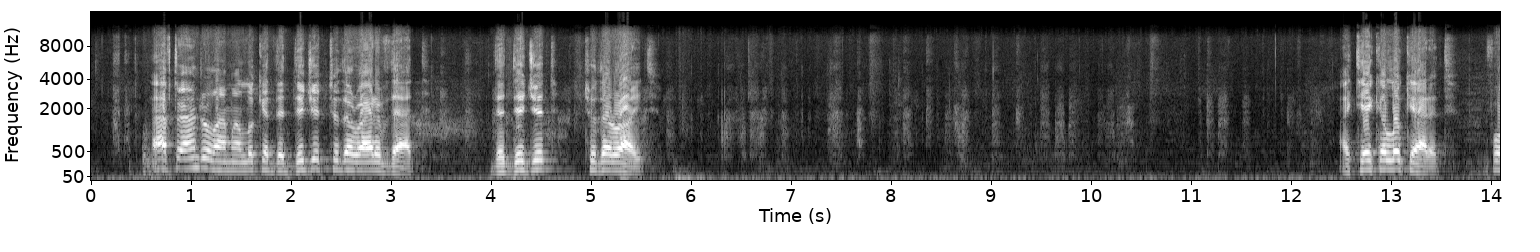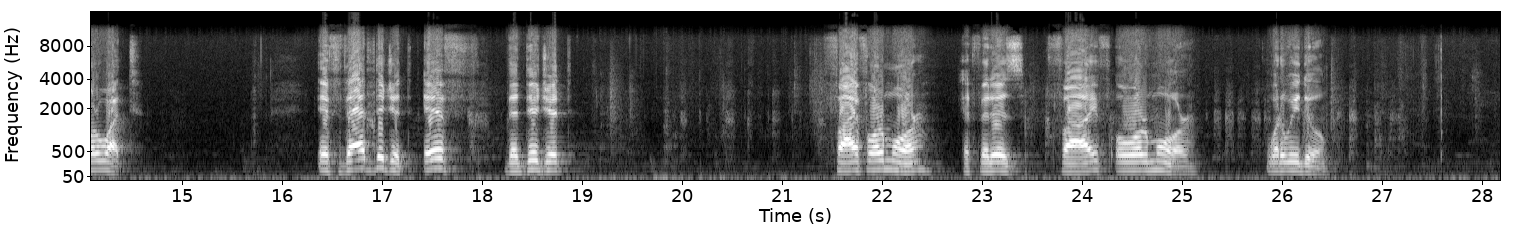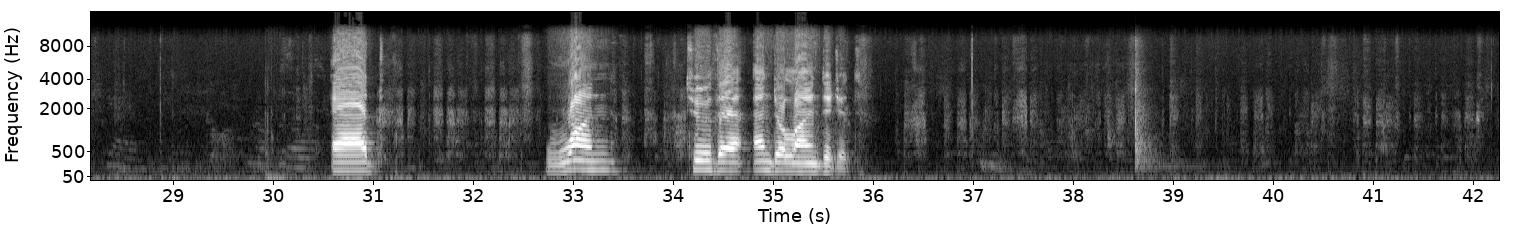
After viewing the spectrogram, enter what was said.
After underline, I'm going to look at the digit to the right of that. The digit to the right. I take a look at it. For what? If that digit, if the digit 5 or more, if it is 5 or more, what do we do? Add 1 to the underlying digit.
